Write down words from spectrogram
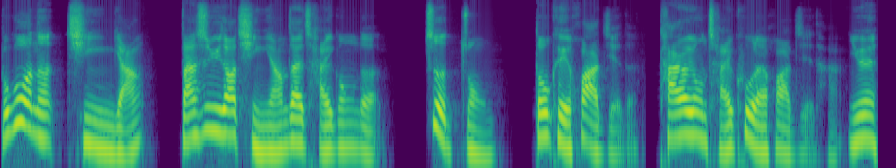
不过呢，请阳凡是遇到请阳在财宫的这种都可以化解的，他要用财库来化解它，因为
